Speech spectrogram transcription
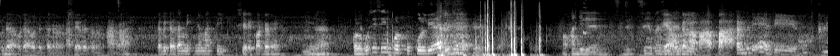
udah udah udah ter apa ya udah terarah tapi ternyata mic-nya mati si recordernya Enggak. ya kalau gue sih simpel pukul dia aja Oh kan jadi apa sih? ya udah nggak apa-apa kan bisa diedit Oke.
